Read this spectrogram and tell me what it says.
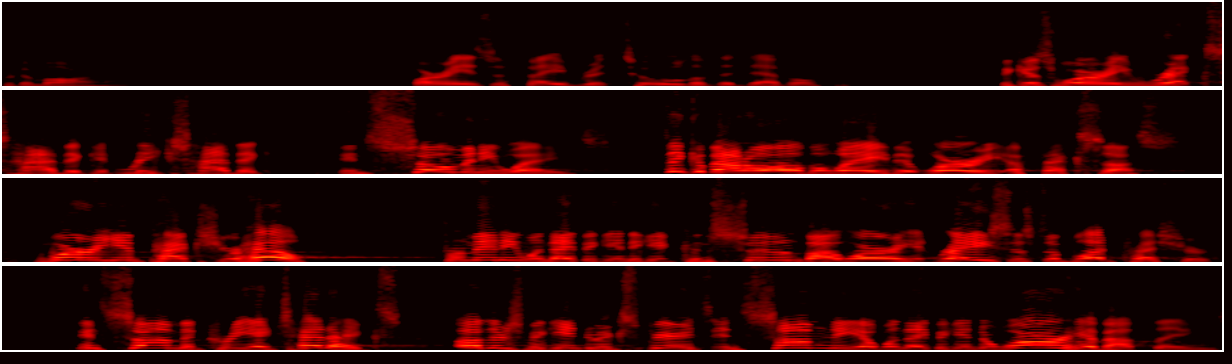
for tomorrow. Worry is a favorite tool of the devil because worry wreaks havoc, it wreaks havoc in so many ways. Think about all the way that worry affects us. Worry impacts your health. For many, when they begin to get consumed by worry, it raises the blood pressure. In some, it creates headaches. Others begin to experience insomnia when they begin to worry about things.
